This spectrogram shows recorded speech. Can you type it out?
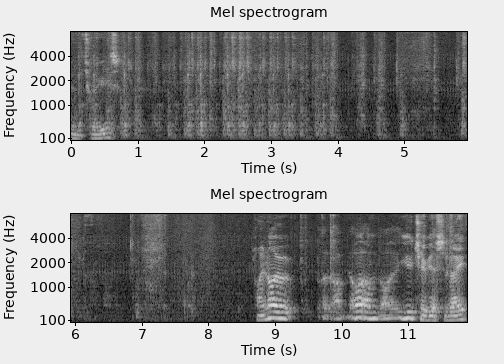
in the trees. I know uh, on, YouTube yesterday,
